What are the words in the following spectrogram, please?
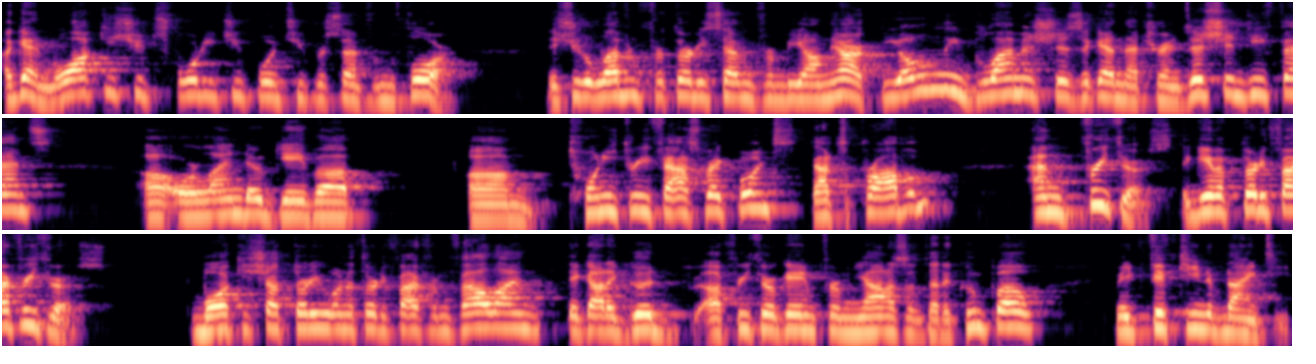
Again, Milwaukee shoots 42.2% from the floor. They shoot 11 for 37 from beyond the arc. The only blemish is, again, that transition defense. Uh, Orlando gave up um, 23 fast break points. That's a problem. And free throws. They gave up 35 free throws. Milwaukee shot 31 to 35 from the foul line. They got a good uh, free throw game from Giannis Antetokounmpo. Made 15 of 19.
